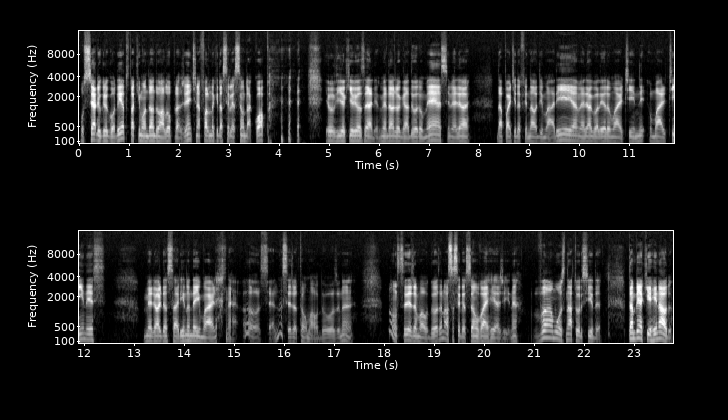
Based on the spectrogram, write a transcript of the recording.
o Sérgio Gregoreto, tá aqui mandando um alô pra gente, né? Falando aqui da seleção da Copa. Eu vi aqui, viu, Sérgio? Melhor jogador o Messi, melhor da partida final de Maria, melhor goleiro o, Martine, o Martinez, melhor dançarino Neymar. Ô, oh, Sérgio, não seja tão maldoso, né? Não seja maldoso, a nossa seleção vai reagir, né? Vamos na torcida. Também aqui, Reinaldo,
